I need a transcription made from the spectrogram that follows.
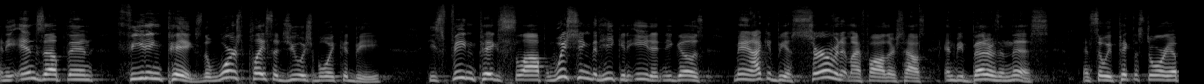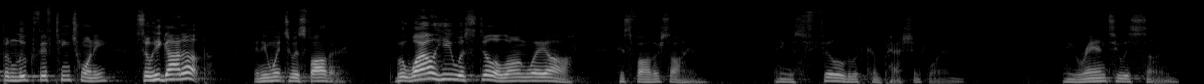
and he ends up then feeding pigs, the worst place a Jewish boy could be. He's feeding pigs slop, wishing that he could eat it. And he goes, Man, I could be a servant at my father's house and be better than this. And so we pick the story up in Luke 15 20. So he got up and he went to his father. But while he was still a long way off, his father saw him, and he was filled with compassion for him. And he ran to his son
